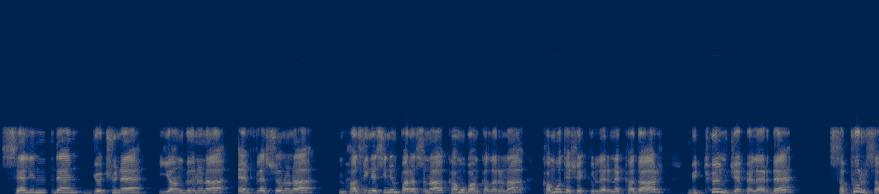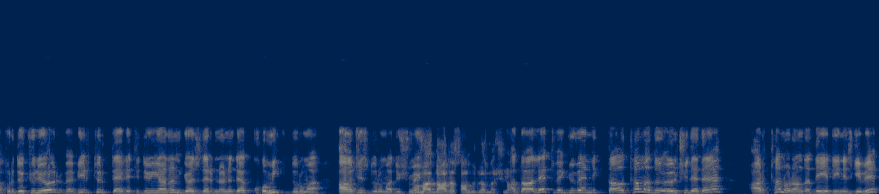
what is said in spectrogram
selinden göçüne, yangınına, enflasyonuna, hazinesinin parasına, kamu bankalarına, kamu teşekkürlerine kadar bütün cephelerde sapır sapır dökülüyor ve bir Türk devleti dünyanın gözlerinin önünde komik duruma aciz duruma düşmüş. Ama daha da saldırganlaşıyor. Adalet ve güvenlik dağıtamadığı ölçüde de artan oranda dediğiniz gibi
